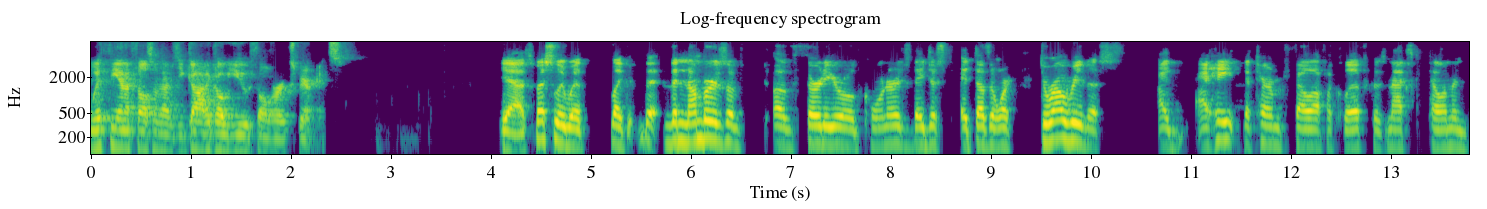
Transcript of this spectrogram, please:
with the NFL, sometimes you got to go youth over experience. Yeah, especially with like the, the numbers of of 30 year old corners, they just it doesn't work. Darrelle Revis, I I hate the term fell off a cliff because Max Kellerman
